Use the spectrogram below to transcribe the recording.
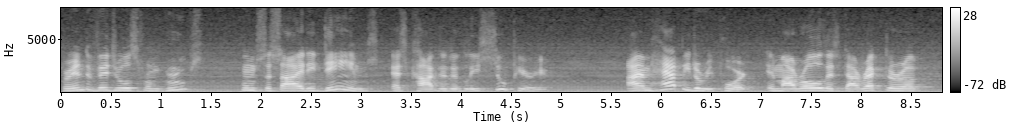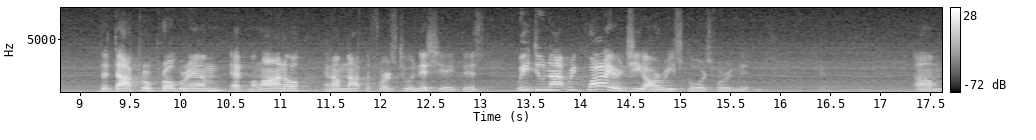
for individuals from groups whom society deems as cognitively superior. I am happy to report in my role as director of the doctoral program at Milano, and I'm not the first to initiate this, we do not require GRE scores for admittance. Um,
